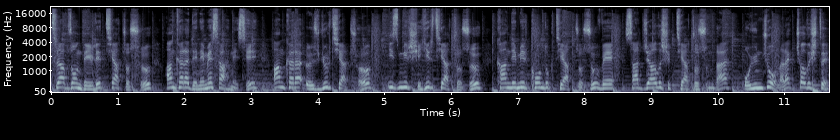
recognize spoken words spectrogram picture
Trabzon Devlet Tiyatrosu, Ankara Deneme Sahnesi, Ankara Özgür Tiyatro, İzmir Şehir Tiyatrosu, Kandemir Konduk Tiyatrosu ve Saccı Işık Tiyatrosu'nda oyuncu olarak çalıştı.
